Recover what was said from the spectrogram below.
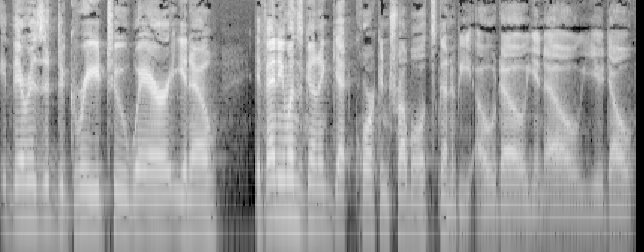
there is a degree to where you know if anyone's going to get Quark in trouble, it's going to be Odo. You know, you don't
